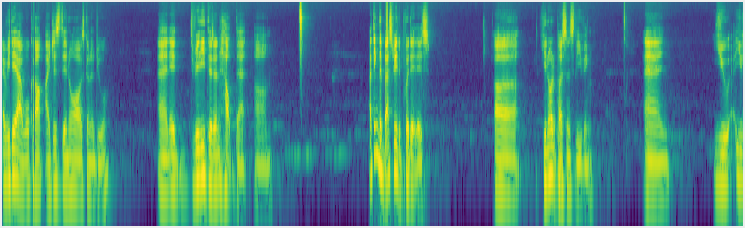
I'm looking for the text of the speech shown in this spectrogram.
every day I woke up, I just didn't know what I was gonna do, and it really didn't help that. Um, I think the best way to put it is uh, you know the person's leaving, and you you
